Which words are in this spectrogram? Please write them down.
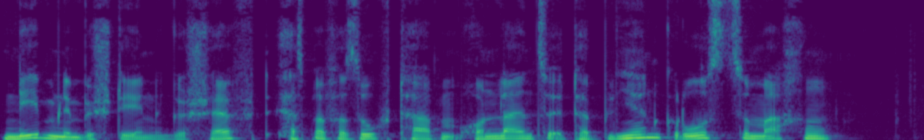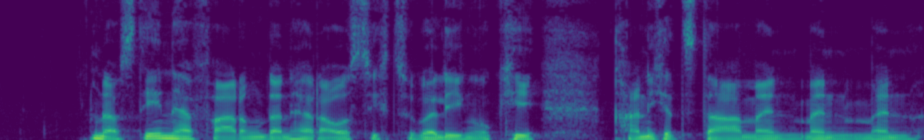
neben dem bestehenden Geschäft erstmal versucht haben, online zu etablieren, groß zu machen und aus den Erfahrungen dann heraus sich zu überlegen, okay, kann ich jetzt da mein, mein, mein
